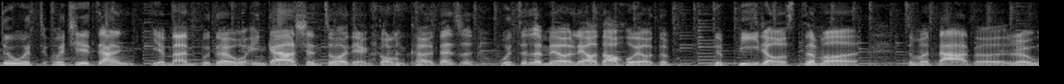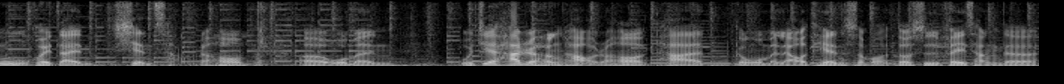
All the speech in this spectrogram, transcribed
对我，我记得这样也蛮不对，我应该要先做一点功课。但是我真的没有料到会有 The The Beatles 这么这么大的人物会在现场。然后，呃，我们我记得他人很好，然后他跟我们聊天什么都是非常的，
